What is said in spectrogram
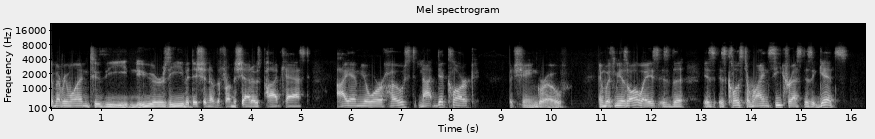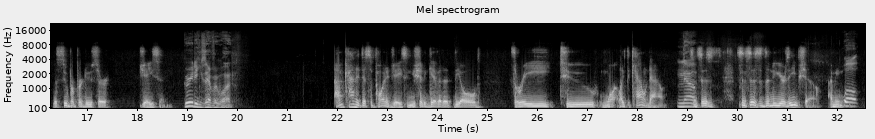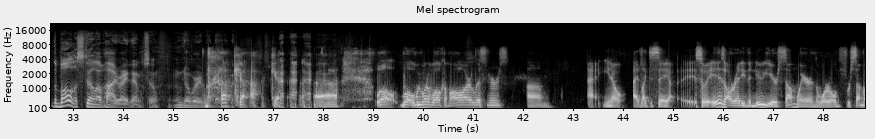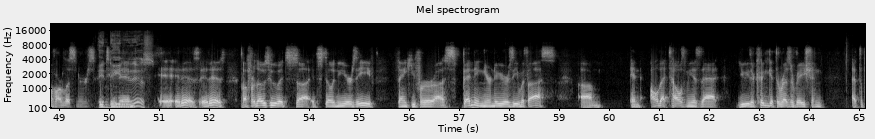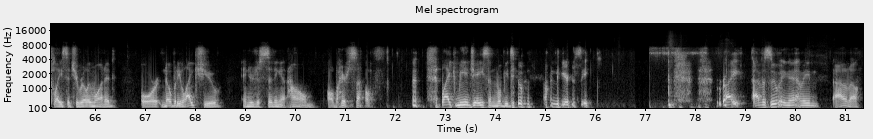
Welcome, everyone, to the New Year's Eve edition of the From the Shadows podcast. I am your host, not Dick Clark, but Shane Grove. And with me, as always, is the is as close to Ryan Seacrest as it gets, the super producer, Jason. Greetings, everyone. I'm kind of disappointed, Jason. You should have given it the old three, two, one, like the countdown. No, since this since this is the New Year's Eve show. I mean, well, the ball is still up high right now, so I'm gonna worry about that. God, God. uh, well, well, we want to welcome all our listeners. Um, I, you know, I'd like to say, so it is already the new year somewhere in the world for some of our listeners. who Indeed, it is. It, it is. It is. But for those who it's uh, it's still New Year's Eve, thank you for uh, spending your New Year's Eve with us. Um, and all that tells me is that you either couldn't get the reservation at the place that you really wanted, or nobody likes you, and you're just sitting at home all by yourself, like me and Jason will be doing on New Year's Eve. right? I'm assuming. I mean, I don't know.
